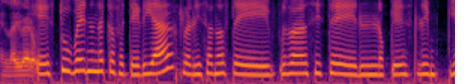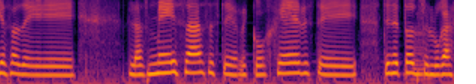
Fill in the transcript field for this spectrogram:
en la Ibero? Estuve en una cafetería realizando este, pues así este, lo que es limpieza de las mesas, este, recoger, este, tener todo en su lugar.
